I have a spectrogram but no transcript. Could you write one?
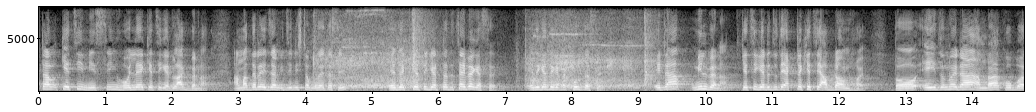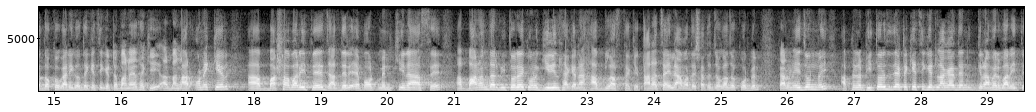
একটা কেচি মিসিং হইলে কেচি গেট লাগবে না। আমাদের এই যে আমি জিনিসটা বোঝাইতেছি, এই যে কেচি গেটটা যে চাইবে গেছে, এই যে কেচি গেটটা খুলতেছে, এটা মিলবে না। কেচি গেটে যদি একটা কেচি আপ ডাউন হয় তো এই জন্য এটা আমরা খুব দক্ষ কারিগরদের কেচি গেটটা বানায় থাকি। আর আর অনেকের বাসা বাড়িতে যাদের অ্যাপার্টমেন্ট কিনা আছে বারান্দার ভিতরে কোনো গ্রিল থাকে না হাফ গ্লাস থাকে, তারা চাইলে আমাদের সাথে যোগাযোগ করবেন। কারণ এই জন্যই আপনারা ভিতরে যদি একটা কেচি গেট লাগায় দেন, গ্রামের বাড়িতে,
